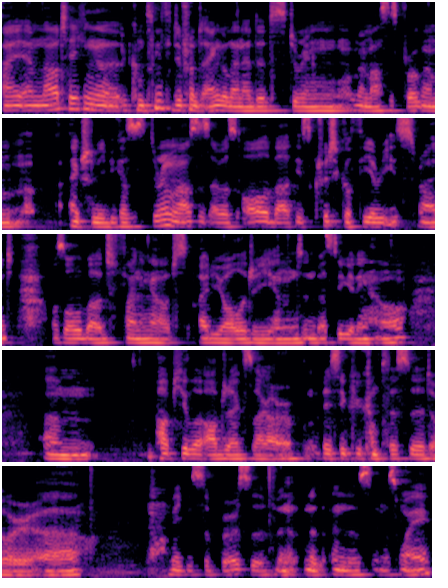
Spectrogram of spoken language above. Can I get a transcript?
I am now taking a completely different angle than I did during my master's program, actually, because during my master's, I was all about these critical theories, right? I was all about finding out ideology and investigating how um, popular objects that are basically complicit or uh, maybe subversive in, in, this in this way.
